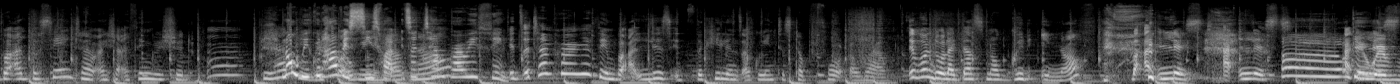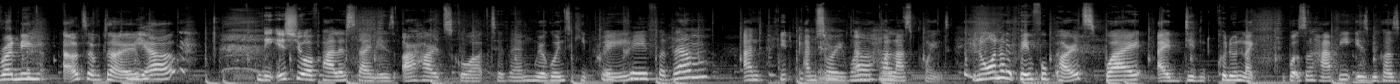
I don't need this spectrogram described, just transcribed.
But at the same time, Aisha, I think we should. Mm, No, we could have a ceasefire. have It's a now. temporary thing. It's a temporary thing, but at least it's, the killings are going to stop for a while. Even though like that's not good enough, but at least, at least, Ah, okay, we're running out of time. we are. The issue of Palestine is our hearts go out to them. We're going to keep praying. We praying. pray for them. And you, I'm sorry, one, have- one last point. You know, one of the painful parts why I didn't couldn't like wasn't happy is because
